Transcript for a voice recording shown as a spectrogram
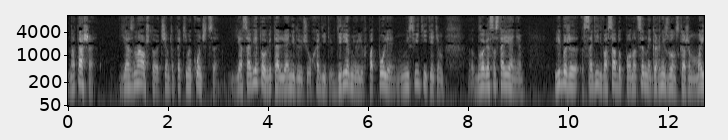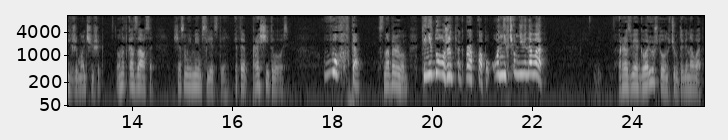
Наташа, я знал, что чем-то таким и кончится. Я советовал Виталию Леонидовичу уходить в деревню или в подполье, не светить этим э, благосостоянием. Либо же садить в осаду полноценный гарнизон, скажем, моих же мальчишек. Он отказался. Сейчас мы имеем следствие. Это просчитывалось. Вовка! С надрывом. Ты не должен так про папу. Он ни в чем не виноват. Разве я говорю, что он в чем-то виноват?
